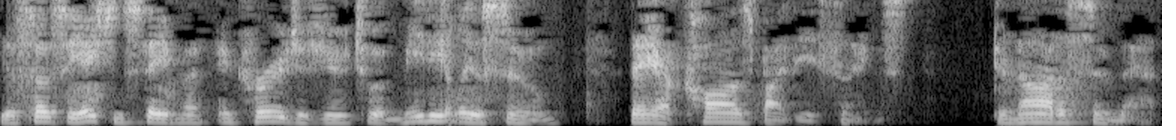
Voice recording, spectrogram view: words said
The association statement encourages you to immediately assume they are caused by these things. Do not assume that.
